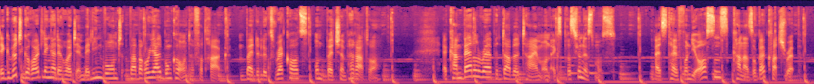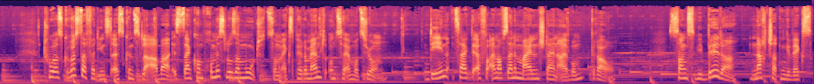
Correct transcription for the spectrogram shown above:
Der gebürtige Reutlinger, der heute in Berlin wohnt, war bei Royal Bunker unter Vertrag, bei Deluxe Records und bei Chimperator. Er kann Battle Rap, Double Time und Expressionismus. Als Teil von The Orsons kann er sogar Quatschrap. Tours größter Verdienst als Künstler aber ist sein kompromissloser Mut zum Experiment und zur Emotion. Den zeigte er vor allem auf seinem Meilenstein-Album Grau. Songs wie Bilder, Nachtschattengewächs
